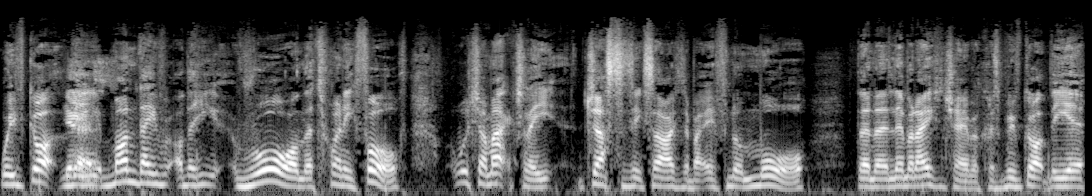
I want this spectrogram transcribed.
we've got Yes. the Monday, the Raw on the 24th, which I'm actually just as excited about, if not more, than Elimination Chamber, because we've got the uh,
